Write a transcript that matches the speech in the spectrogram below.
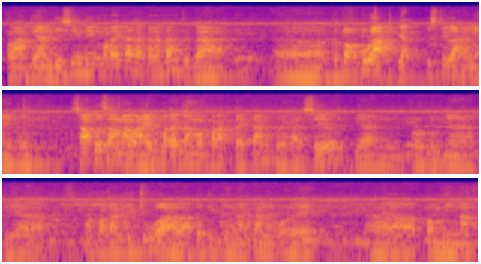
pelatihan di sini, mereka kadang-kadang juga uh, gedok tular, Ya. istilahnya itu. Satu sama lain mereka mempraktekkan berhasil dan produknya dia apakah dijual atau digunakan oleh uh, peminat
